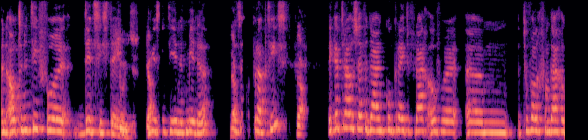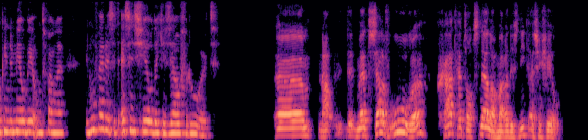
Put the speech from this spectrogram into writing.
een alternatief voor dit systeem. Zoiets, ja. Hier zit hij in het midden. Ja. Dat is ook praktisch. Ja. Ik heb trouwens even daar een concrete vraag over. Um, toevallig vandaag ook in de mail weer ontvangen. In hoeverre is het essentieel dat je zelf roert? Um, nou, met zelf roeren gaat het wat sneller, maar het is niet essentieel.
